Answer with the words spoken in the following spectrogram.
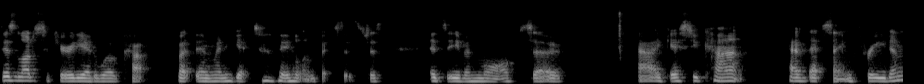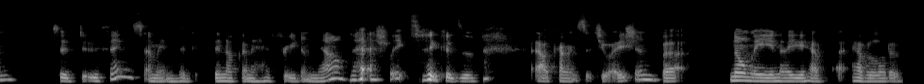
there's a lot of security at a World Cup, but then when you get to the Olympics, it's just it's even more. So I guess you can't have that same freedom to do things. I mean, they're not going to have freedom now, the athletes, because of our current situation. But normally, you know, you have have a lot of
